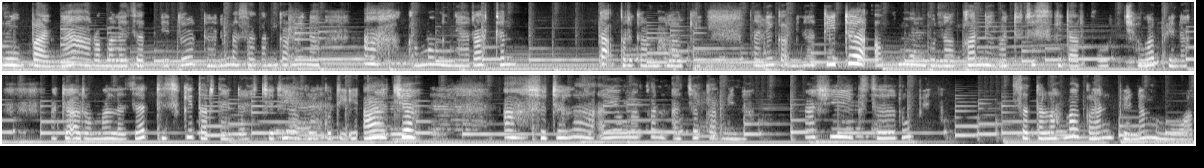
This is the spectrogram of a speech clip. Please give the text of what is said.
Rupanya aroma lezat itu dari masakan Kak Mina. Ah, kamu menyerah dan tak berkamah lagi. Tanya Kak Mina, tidak, aku menggunakan yang ada di sekitarku. Jawab Bena, ada aroma lezat di sekitar tenda, jadi aku ikuti aja. Ah, sudahlah, ayo makan aja Kak Mina. Asyik, seru Bena. Setelah makan, Bena menguap.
